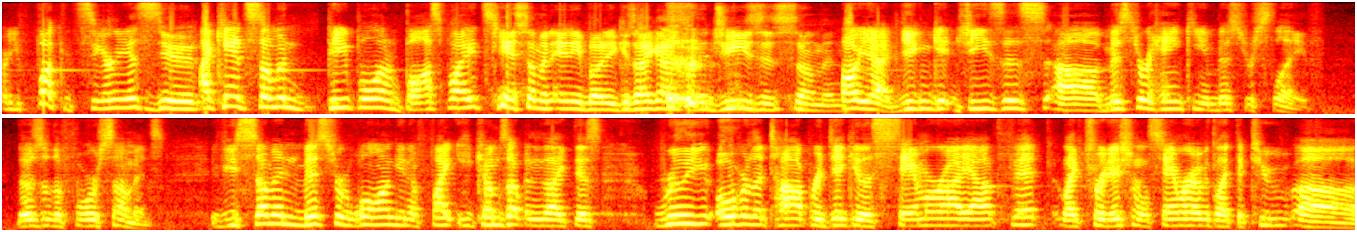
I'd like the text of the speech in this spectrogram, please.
"Are you fucking serious, Dude. I can't summon people in boss fights." Can't summon anybody because I got the Jesus summon. Oh yeah, you can get Jesus, uh, Mr. Hanky, and Mr. Slave. Those are the four summons. If you summon Mr. Wong in a fight, he comes up in like this really over the top, ridiculous samurai outfit, like traditional samurai with like the two uh,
